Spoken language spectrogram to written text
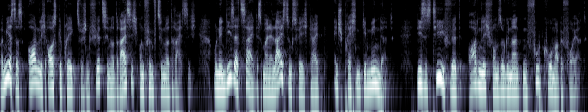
Bei mir ist das ordentlich ausgeprägt zwischen 14.30 Uhr und 15.30 Uhr. Und in dieser Zeit ist meine Leistungsfähigkeit entsprechend gemindert. Dieses Tief wird ordentlich vom sogenannten Food Coma befeuert.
